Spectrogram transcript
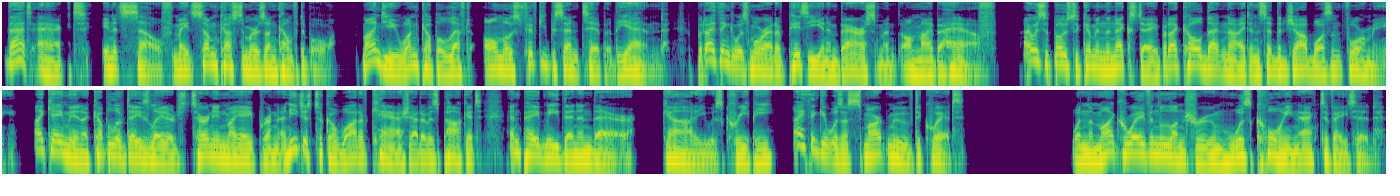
That act, in itself, made some customers uncomfortable. Mind you, one couple left almost 50% tip at the end, but I think it was more out of pity and embarrassment on my behalf. I was supposed to come in the next day, but I called that night and said the job wasn't for me. I came in a couple of days later to turn in my apron, and he just took a wad of cash out of his pocket and paid me then and there. God, he was creepy. I think it was a smart move to quit. When the microwave in the lunchroom was coin activated.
